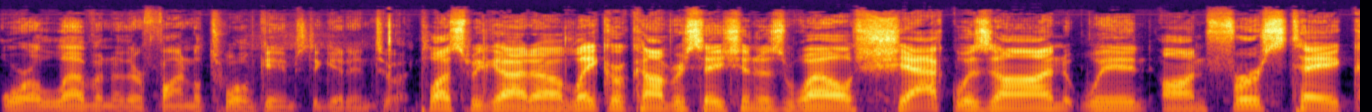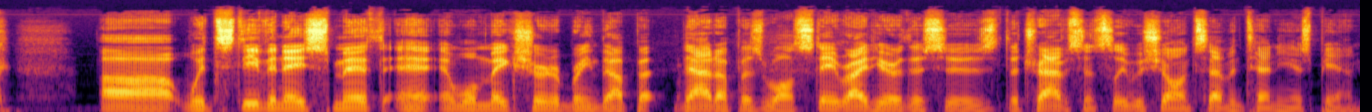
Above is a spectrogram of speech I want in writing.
or 11 of their final 12 games to get into it. Plus, we got a Laker conversation as well. Shaq was on with on first take uh, with Stephen A. Smith, and, and we'll make sure to bring that, that up as well. Stay right here. This is the Travis and Sliwa Show on E 710 ESPN.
